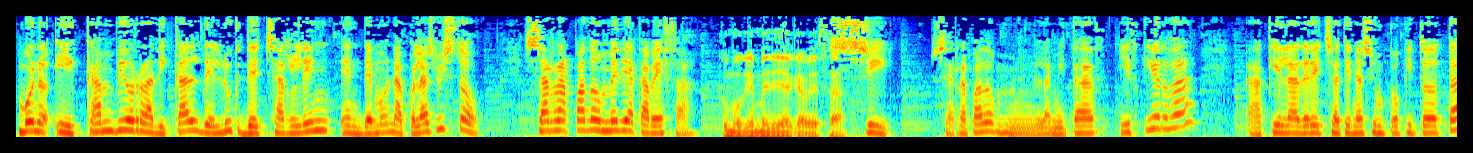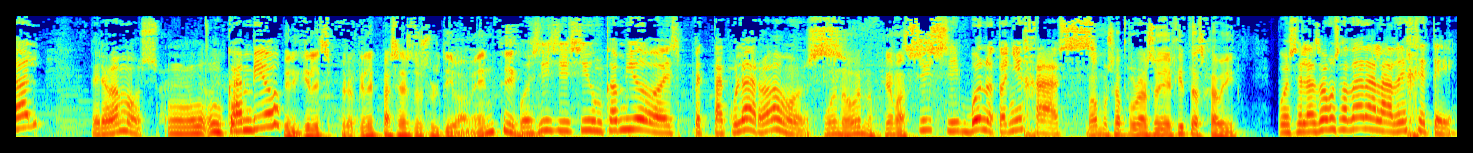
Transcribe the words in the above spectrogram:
Bueno, y cambio radical de look de Charlene en de Mónaco. ¿La has visto? Se ha rapado media cabeza. Como que media cabeza. Sí, se ha rapado la mitad izquierda. Aquí en la derecha tiene así un poquito tal. Pero vamos, un, un cambio. ¿Pero qué, les, ¿Pero qué les pasa a estos últimamente? Pues sí, sí, sí, un cambio espectacular, vamos. Bueno, bueno, ¿qué más? Sí, sí. Bueno, Toñejas. Vamos a por unas ollejitas, Javi. Pues se las vamos a dar a la DGT.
